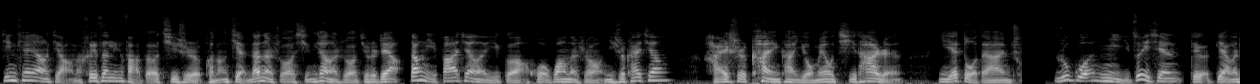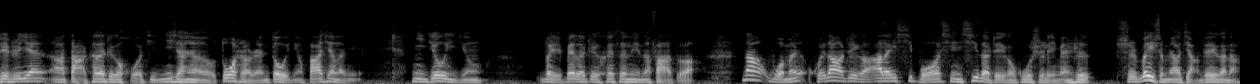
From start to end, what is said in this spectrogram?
今天要讲的黑森林法则，其实可能简单的说、形象的说就是这样：当你发现了一个火光的时候，你是开枪，还是看一看有没有其他人也躲在暗处？如果你最先这个点了这支烟啊，打开了这个火机，你想想有多少人都已经发现了你，你就已经。违背了这个黑森林的法则。那我们回到这个阿雷西博信息的这个故事里面，是是为什么要讲这个呢？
